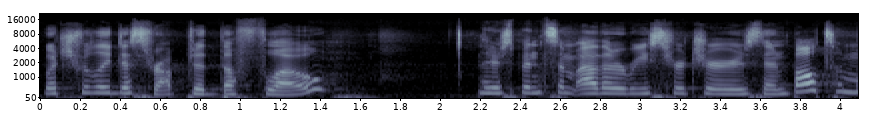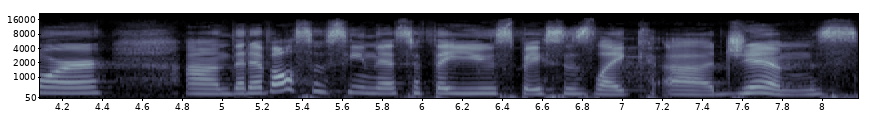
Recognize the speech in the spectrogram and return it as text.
which really disrupted the flow. There's been some other researchers in Baltimore um, that have also seen this if they use spaces like uh, gyms,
